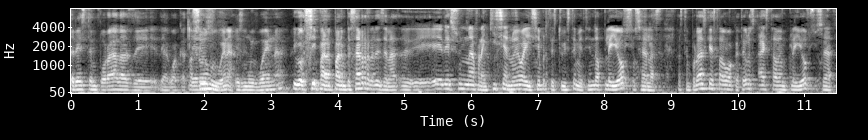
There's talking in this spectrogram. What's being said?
tres temporadas de, de Aguacateros Ha sido muy buena. es muy buena. Digo, sí, para, para empezar, desde la, eh, eres una franquicia nueva y siempre te estuviste metiendo a playoffs, o sea, las, las temporadas que ha estado Aguacateros ha estado en playoffs, o sea,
